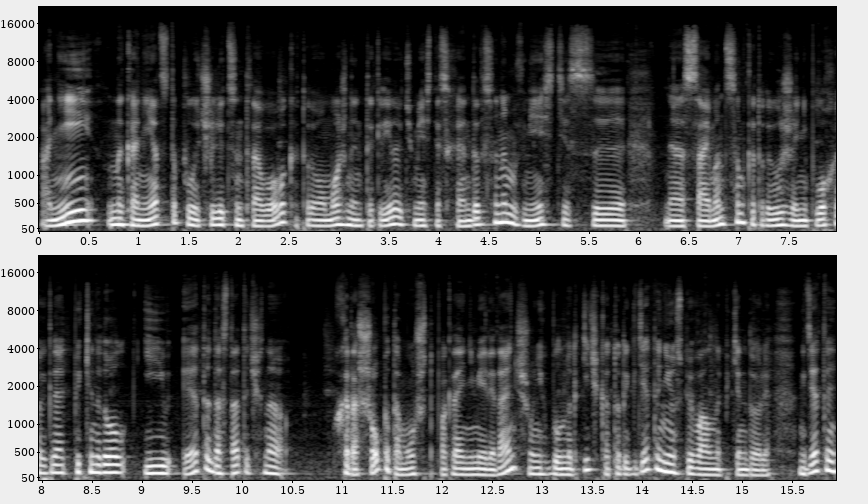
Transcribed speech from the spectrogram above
Они наконец-то получили центрового, которого можно интегрировать вместе с Хендерсоном, вместе с э, Саймонсом, который уже неплохо играет пик-н-ролл. И это достаточно хорошо, потому что, по крайней мере, раньше у них был Нуркич, который где-то не успевал на пикендоле, где-то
